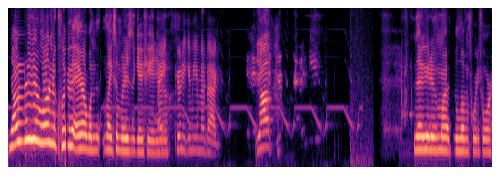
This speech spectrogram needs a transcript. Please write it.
Y'all need to learn to clear the air when like somebody's negotiating. Hey, you? Cooney, give me a med bag. Yup. Negative might be eleven forty four.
